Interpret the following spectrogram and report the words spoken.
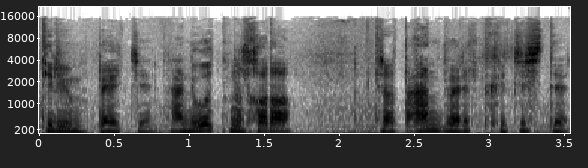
тэр юм байж байна. А нөгөөт нь болохоор тэр одоо анд барилдах гэж штэ.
